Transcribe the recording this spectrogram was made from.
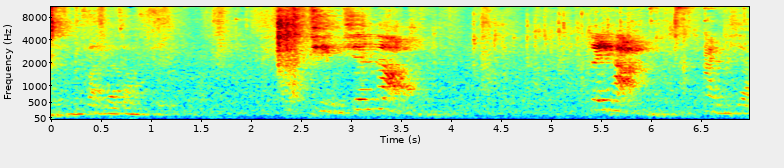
怎么算要这样子？请先到 data 看一下。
